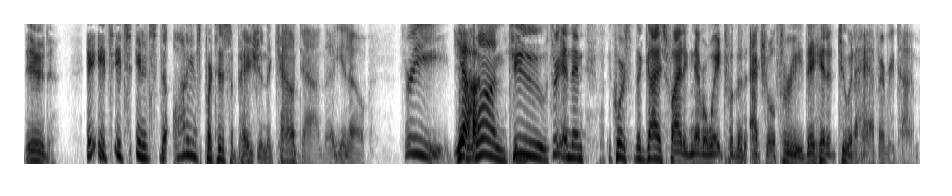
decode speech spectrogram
dude, it's it's and it's the audience participation, the countdown. The, you know, three, Yeah. one, two, three, and then of course the guys fighting never wait for the actual three. They hit it two and a half every time.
